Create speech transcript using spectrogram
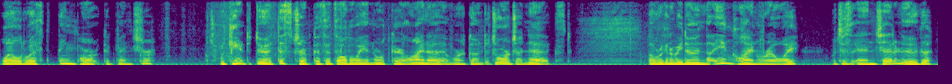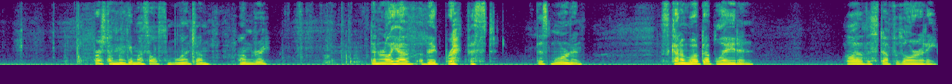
Wild West theme park adventure. We can't do it this trip because it's all the way in North Carolina and we're going to Georgia next. But we're going to be doing the Incline Railway, which is in Chattanooga. First, I'm gonna get myself some lunch. I'm hungry. Didn't really have a big breakfast this morning. Just kind of woke up late and a lot of the stuff was already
